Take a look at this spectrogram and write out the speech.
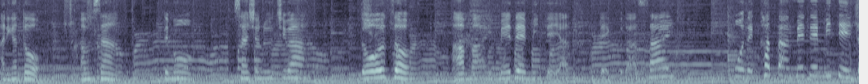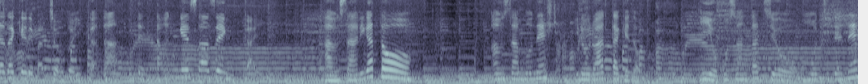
ありがとう。アウンさん。でも最初のうちはどうぞ甘い目で見てやってください。もうね片目で見ていただければちょうどいいかなって丹下左遷会アウンさんありがとう。アウンさんもねいろいろあったけどいいお子さんたちをお持ちでね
